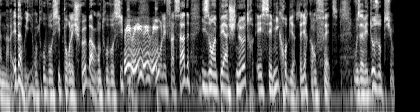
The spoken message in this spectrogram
Anne-Marie. Eh ben oui, on trouve aussi pour les cheveux, ben on trouve aussi pour, oui, oui, oui. pour les façades. Ils ont un pH neutre et c'est microbien. C'est-à-dire qu'en fait, vous avez deux options.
